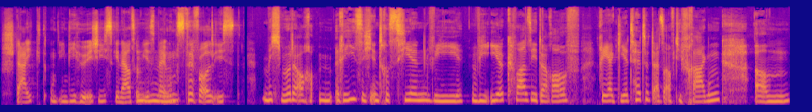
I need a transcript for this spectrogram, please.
steigt und in die Höhe schießt, genauso wie mhm. es bei mhm. uns der Fall ist. Mich würde auch riesig interessieren, wie, wie ihr quasi darauf reagiert hättet, also auf die Fragen. Ähm,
